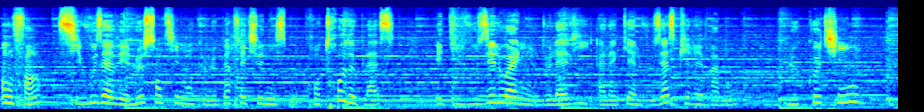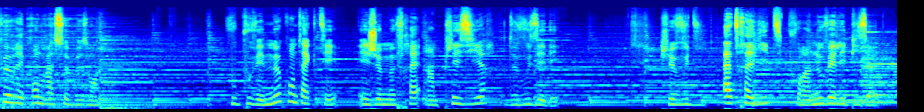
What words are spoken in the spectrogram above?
Enfin, si vous avez le sentiment que le perfectionnisme prend trop de place et qu'il vous éloigne de la vie à laquelle vous aspirez vraiment, le coaching peut répondre à ce besoin. Vous pouvez me contacter et je me ferai un plaisir de vous aider. Je vous dis à très vite pour un nouvel épisode.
